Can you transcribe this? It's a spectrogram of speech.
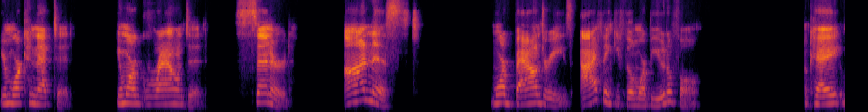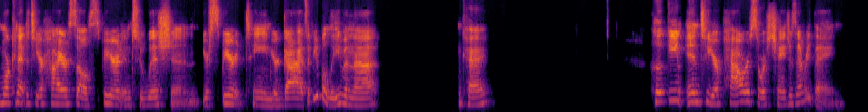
you're more connected, you're more grounded, centered, honest, more boundaries. I think you feel more beautiful okay more connected to your higher self spirit intuition your spirit team your guides if you believe in that okay hooking into your power source changes everything.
